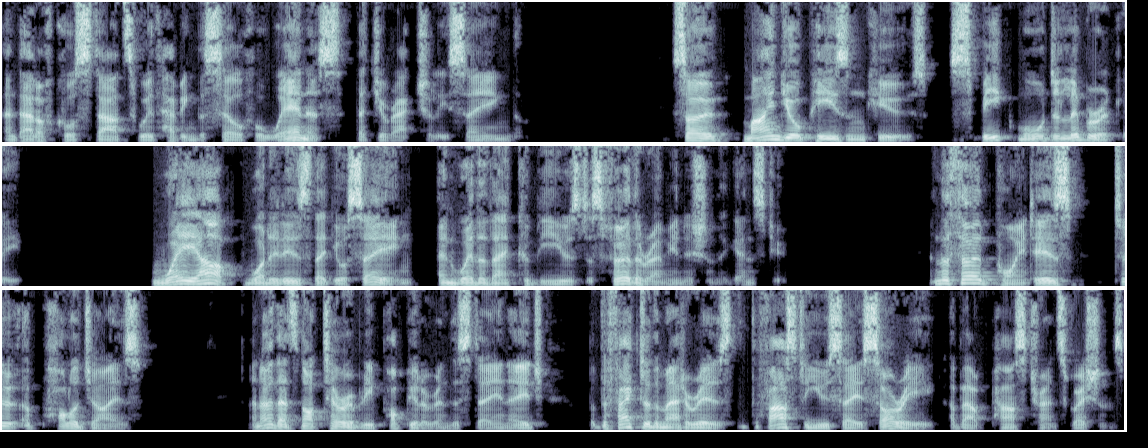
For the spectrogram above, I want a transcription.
and that, of course, starts with having the self awareness that you're actually saying them. So mind your P's and Q's, speak more deliberately, weigh up what it is that you're saying and whether that could be used as further ammunition against you. And the third point is to apologize I know that's not terribly popular in this day and age, but the fact of the matter is that the faster you say sorry about past transgressions,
